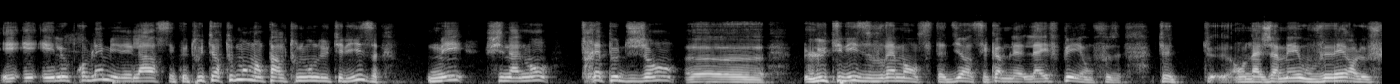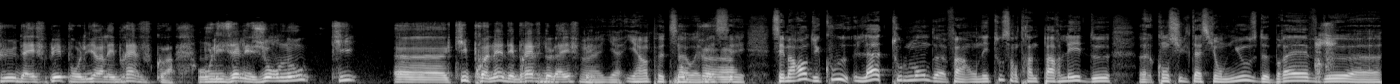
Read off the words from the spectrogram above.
Et, le problème, il est là, c'est que Twitter, tout le monde en parle, tout le monde l'utilise, mais finalement, très peu de gens euh, l'utilisent vraiment. C'est-à-dire, c'est comme l'AFP, on faisait on n'a jamais ouvert le flux d'AFP pour lire les brèves, quoi. On lisait les journaux qui euh, qui prenait des brèves de l'AFP. Il y, a, y, a, un peu de ça, ouais. Euh, c'est marrant. Du coup, là, tout le monde, enfin, on est tous en train de parler de euh, consultation de news, de brèves, de,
